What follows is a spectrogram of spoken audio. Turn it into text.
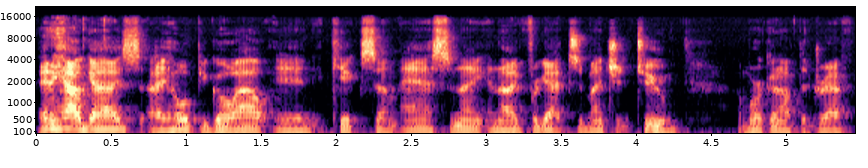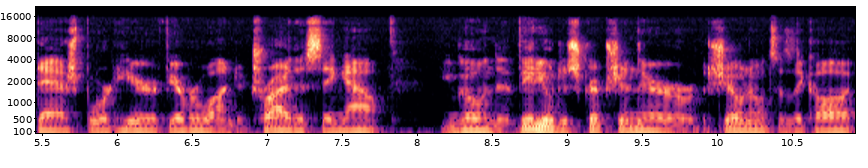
anyhow, guys, I hope you go out and kick some ass tonight. And I forgot to mention, too, I'm working off the draft dashboard here. If you ever wanted to try this thing out, you can go in the video description there or the show notes, as they call it.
